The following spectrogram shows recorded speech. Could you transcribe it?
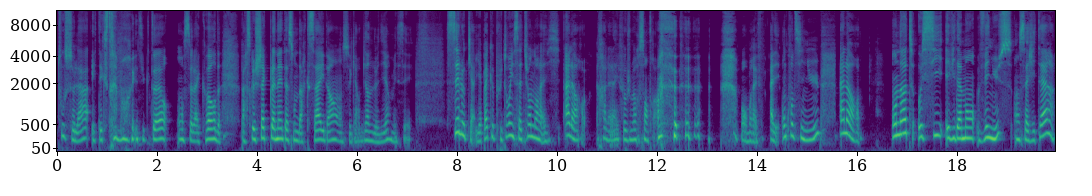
tout cela est extrêmement réducteur, on se l'accorde, parce que chaque planète a son dark side, hein, on se garde bien de le dire, mais c'est... C'est le cas, il n'y a pas que Pluton et Saturne dans la vie. Alors, ah là là, il faut que je me recentre. Hein. bon bref, allez, on continue. Alors, on note aussi évidemment Vénus en Sagittaire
